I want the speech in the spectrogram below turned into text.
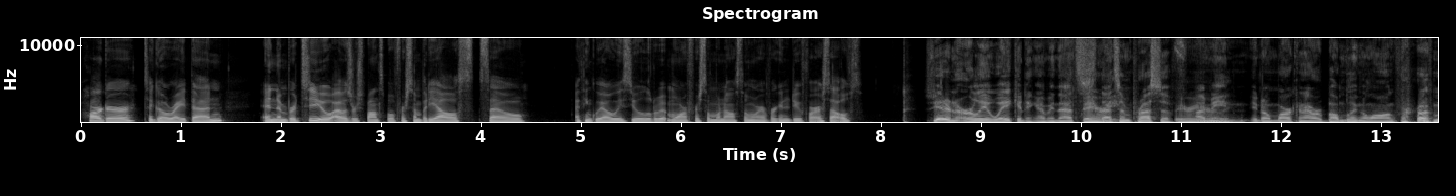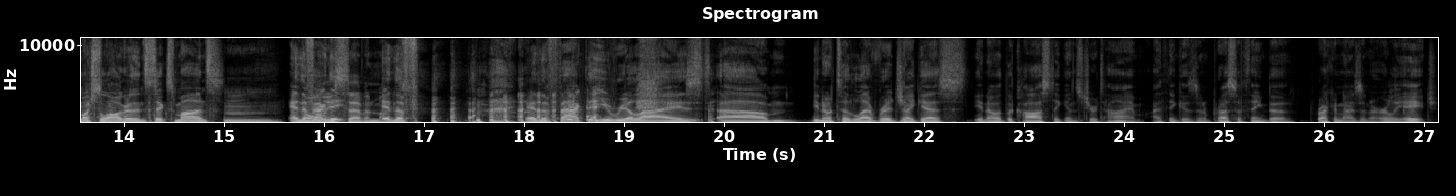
harder to go right then. And number two, I was responsible for somebody else. So I think we always do a little bit more for someone else than we're ever going to do for ourselves. So you had an early awakening. I mean, that's Very. that's impressive. Very I mean, you know, Mark and I were bumbling along for much longer than six months. Mm. And the Only fact that seven months. and the and the fact that you realized, um, you know, to leverage, I guess, you know, the cost against your time, I think is an impressive thing to recognize in an early age.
